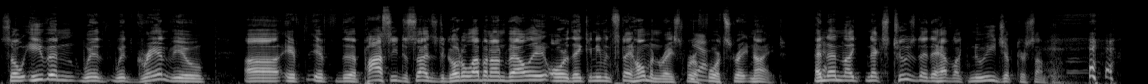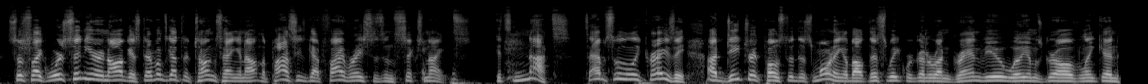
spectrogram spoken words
So even with with Grandview. Uh, if if the posse decides to go to Lebanon Valley, or they can even stay home and race for Yeah. a fourth straight night, and then like next Tuesday they have like New Egypt or something. So it's like we're sitting here in August, everyone's got their tongues hanging out, and the posse's got five races in six nights. It's nuts. It's absolutely crazy. Uh, Dietrich posted this morning about this week we're going to run Grandview, Williams Grove, Lincoln,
